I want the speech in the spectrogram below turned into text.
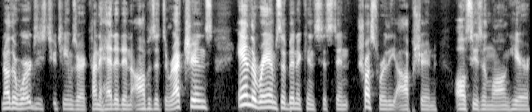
In other words, these two teams are kind of headed in opposite directions and the Rams have been a consistent trustworthy option all season long here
